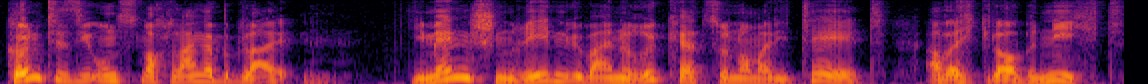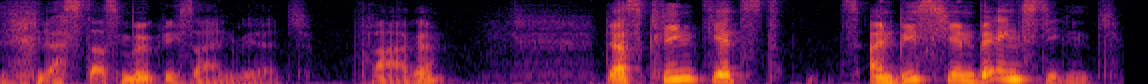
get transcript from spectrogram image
könnte sie uns noch lange begleiten. Die Menschen reden über eine Rückkehr zur Normalität, aber ich glaube nicht, dass das möglich sein wird. Frage. Das klingt jetzt ein bisschen beängstigend.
